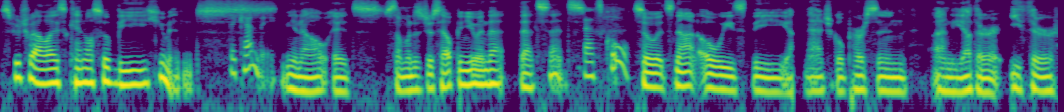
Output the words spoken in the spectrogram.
spiritual allies can also be humans. They can be. You know, it's someone is just helping you in that that sense. That's cool. So it's not always the magical person on the other ether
